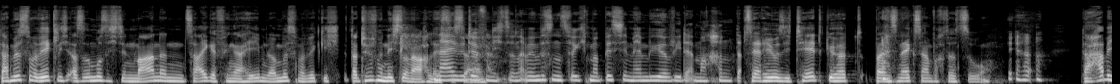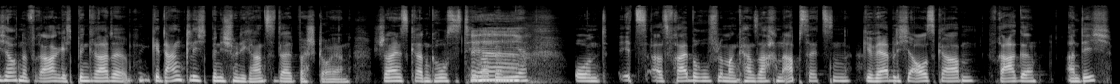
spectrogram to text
Da müssen wir wirklich, also muss ich den mahnenden Zeigefinger heben, da müssen wir wirklich, da dürfen wir nicht so nachlässig Nein, wir sein. dürfen nicht so. Wir müssen uns wirklich mal ein bisschen mehr Mühe wieder machen. Seriosität gehört bei Snacks einfach dazu. Ja. Da habe ich auch eine Frage. Ich bin gerade, gedanklich bin ich schon die ganze Zeit bei Steuern. Steuern ist gerade ein großes Thema Ja. bei mir. Und jetzt als Freiberufler, man kann Sachen absetzen, gewerbliche Ausgaben. Frage an dich.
